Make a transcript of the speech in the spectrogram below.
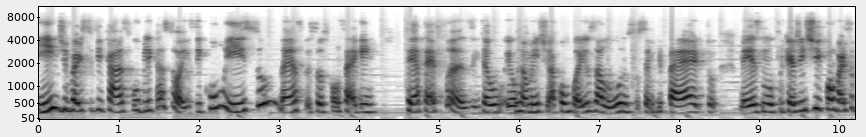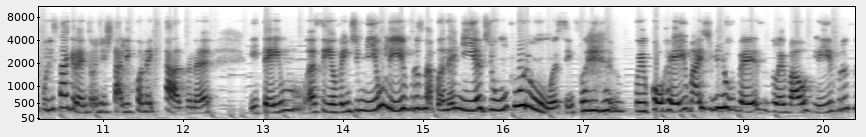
e diversificar as publicações. E com isso, né, as pessoas conseguem ter até fãs. Então, eu realmente acompanho os alunos, estou sempre perto, mesmo porque a gente conversa por Instagram, então a gente está ali conectado, né? E tem um, assim, eu vendi mil livros na pandemia de um por um, assim, foi, fui o correio mais de mil vezes levar os livros,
